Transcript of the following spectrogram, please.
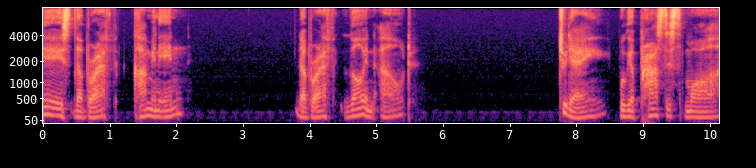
Here is the breath coming in, the breath going out. Today, we will practice more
